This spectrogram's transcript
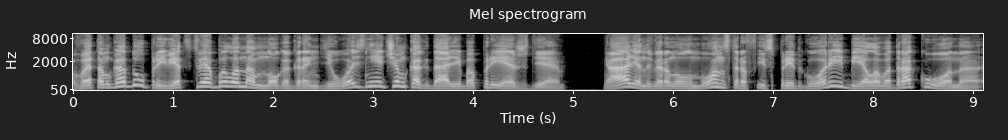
В этом году приветствие было намного грандиознее, чем когда-либо прежде. Ален вернул монстров из предгорий Белого Дракона.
